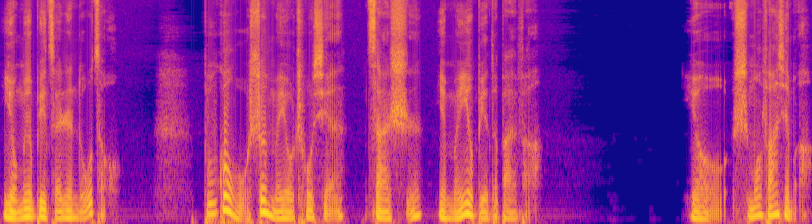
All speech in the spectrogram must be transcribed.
有没有被贼人掳走。不过武顺没有出现，暂时也没有别的办法。有什么发现吗？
